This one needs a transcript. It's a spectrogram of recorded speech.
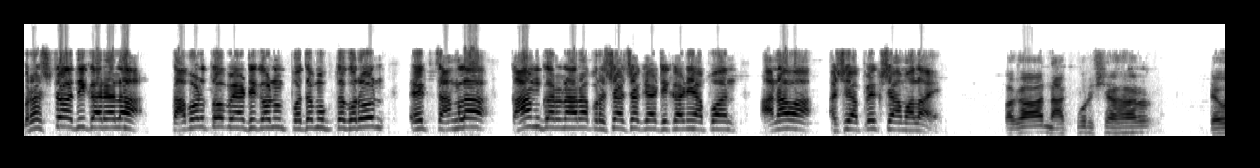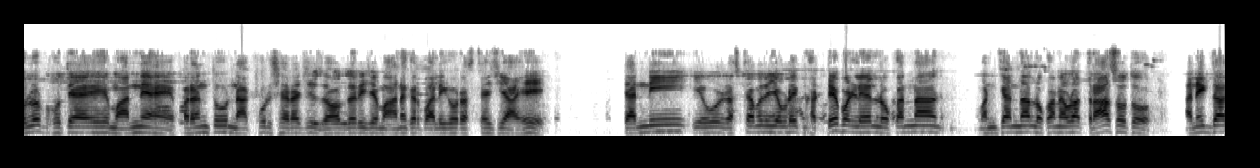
भ्रष्ट अधिकाऱ्याला ताबडतोब या ठिकाणून पदमुक्त करून एक चांगला काम करणारा प्रशासक या ठिकाणी आपण आणावा अशी अपेक्षा आम्हाला आहे. बघा नागपूर शहर डेव्हलप होते आहे हे मान्य आहे परंतु नागपूर शहराची जबाबदारी जे महानगरपालिकेवर रस्त्याची आहे त्यांनी एवढ रस्त्यामध्ये एवढे खड्डे पडले लोकांना मणक्यांना लोकांना एवढा त्रास होतो. अनेकदा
